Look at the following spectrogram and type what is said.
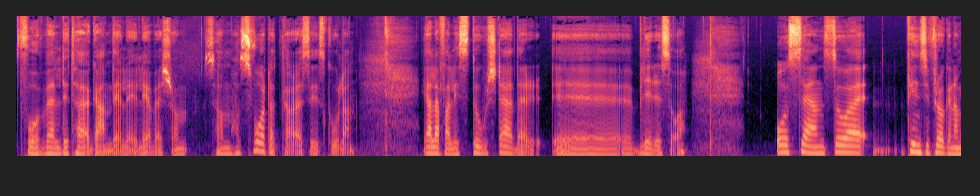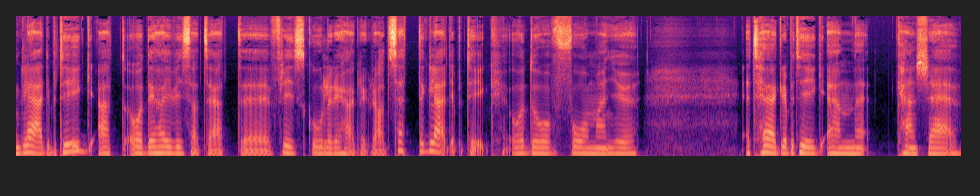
får väldigt hög andel elever som, som har svårt att klara sig i skolan. I alla fall i storstäder eh, blir det så. Och sen så finns ju frågan om glädjebetyg att, och det har ju visat sig att eh, friskolor i högre grad sätter glädjebetyg och då får man ju ett högre betyg än kanske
